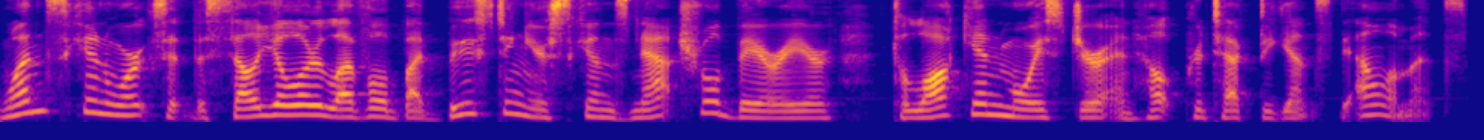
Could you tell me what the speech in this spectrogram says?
OneSkin works at the cellular level by boosting your skin's natural barrier to lock in moisture and help protect against the elements.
